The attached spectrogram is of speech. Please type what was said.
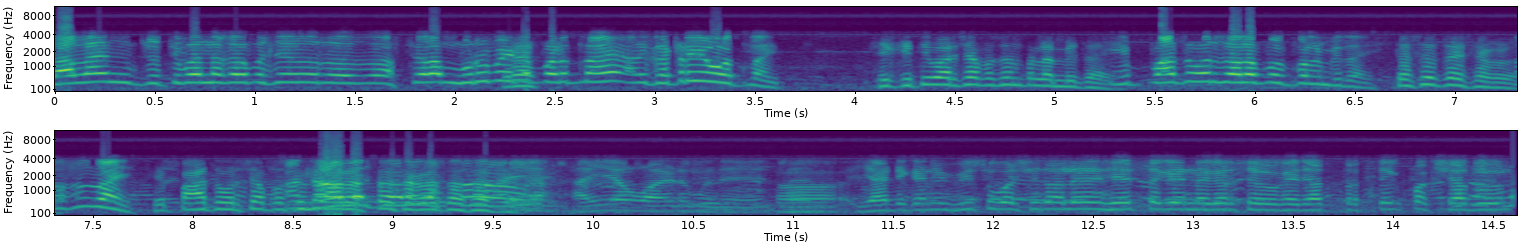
आणि ज्योतिबा नगर रस्त्याला मुरुबी पडत नाही आणि गटरही होत नाही हे किती वर्षापासून प्रलंबित आहे? हे पाच वर्ष झालं प- प्रलंबित आहे. तसंच आहे सगळं? तसंच आहे हे पाच वर्षापासून हा रस्ता सगळा तसाच आहे. या वार्डमध्ये. या ठिकाणी वीस वर्ष झाले हेच सगळे नगरसेवक आहेत. यात प्रत्येक पक्षातून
